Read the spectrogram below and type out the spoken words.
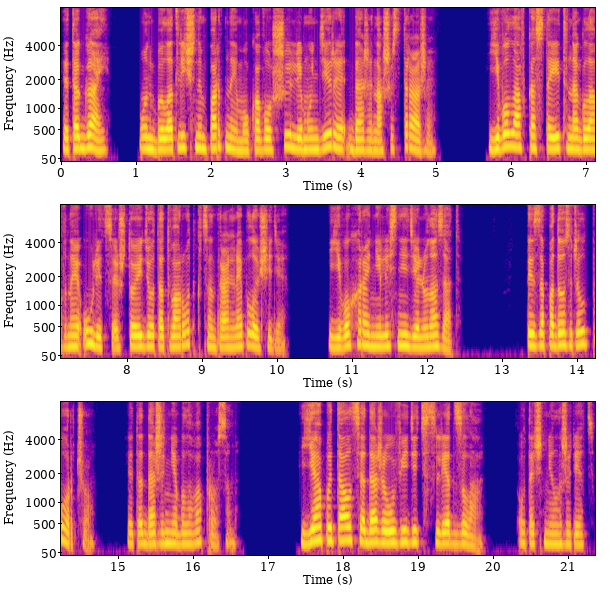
«Это Гай. Он был отличным портным, у кого шили мундиры даже наши стражи. Его лавка стоит на главной улице, что идет от ворот к центральной площади. Его хоронили с неделю назад. Ты заподозрил порчу. Это даже не было вопросом. Я пытался даже увидеть след зла, уточнил жрец.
